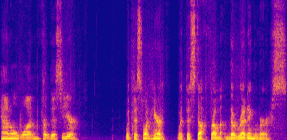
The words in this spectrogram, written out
panel one for this year with this one here, with this stuff from the Reddingverse.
